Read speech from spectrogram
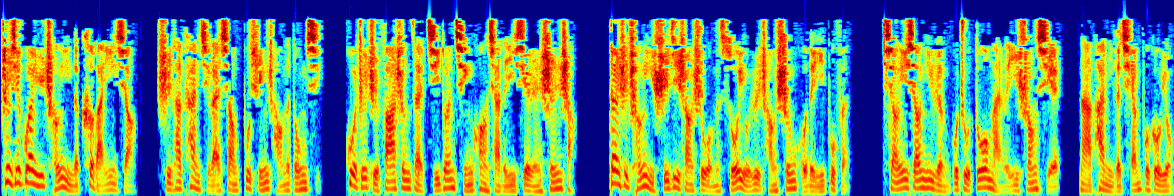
这些关于成瘾的刻板印象，使它看起来像不寻常的东西，或者只发生在极端情况下的一些人身上。但是成瘾实际上是我们所有日常生活的一部分。想一想，你忍不住多买了一双鞋，哪怕你的钱不够用；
